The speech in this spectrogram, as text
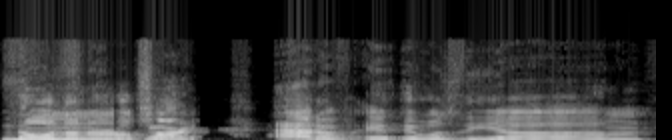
No, no, no, no. Sorry. Out of it, it, was the um.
